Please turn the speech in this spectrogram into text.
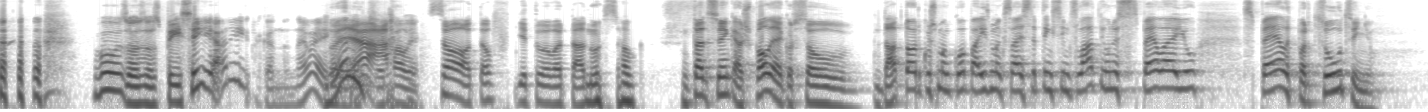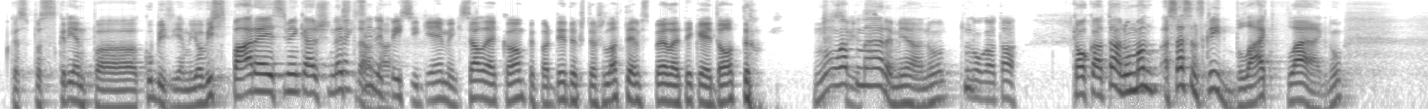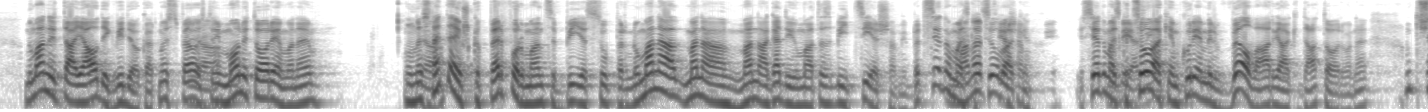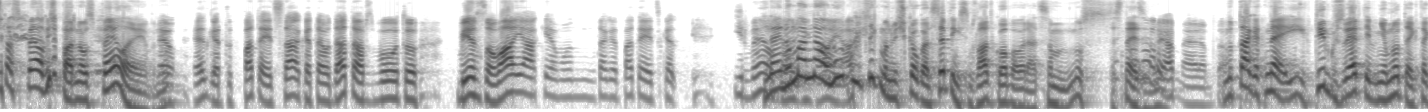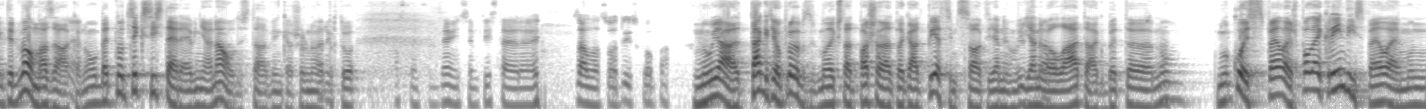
uz, uz, uz PC arī. tā Nevajag. Nu, jā. Tie paliek. So, tof, ja to var tā nosaukt. Un Tad es vienkārši palieku ar savu datoru, kurš man kopā izmaksāja 700 lati, un es spēlēju spēli par cūciņu, kas paskrien pa kubītiem, jo viss pārējais vienkārši nestrādā. PC gaming saliek kompi par 2000 latiem spēlē tikai Dotu. Nu, apmēram, jā. Nu, Kaut kā tā. kaut kā tā, nu, man Assassin's Creed Black Flag. Nu, nu, man ir tā jaudīga video kārta. Nu, es spēlēju trim monitoriem. ne? Un es Jā. Neteikšu, ka performance bija super. Nu, manā, manā, manā gadījumā tas bija ciešami. Bet es iedomājos, ka cilvēkiem, es iedomājos, ka cilvēkiem, kuriem ir vēl vārgāki datori, ne? Un tas tā spēle vispār nav spēlējama. Nu. Edgars, tu pateici tā, ka tev dators būtu viens no vājākiem, un tagad pateici, ka ir vēl. Nē, nu man nav, nu, vājāki. cik man viņš kaut kāds 700 lati kopā varētu sam, nu, es nezinu. Arī Nu, apmēram tā. nu, tagad, nē, tirgus vērtība viņam noteikti tagad ir vēl mazāka, nu, bet, nu, cik es iztērēju viņā naudas, tā vienkārši runāju Arī. par to. 800, 900 iztērēja zalocot visu kopā. Nu, jā, tagad jau, protams, man liekas, tāda paša varētu par kādu 500 sākt, ja ne, ja ne vēl lētāk. Bet, uh, nu, nu, ko es spēlēšu? Paliek rindī spēlēm. Un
